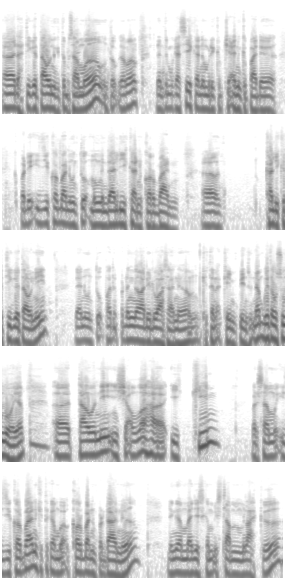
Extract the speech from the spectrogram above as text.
Uh, dah tiga tahun kita bersama untuk bersama dan terima kasih kerana memberi kepercayaan kepada kepada Easy Korban untuk mengendalikan korban uh, kali ketiga tahun ni dan untuk pada pendengar di luar sana kita nak kempen nak beritahu sungguh ya uh, tahun ni insyaallah uh, IKIM bersama Easy Korban kita akan buat korban perdana dengan Majlis Agama Islam Melaka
